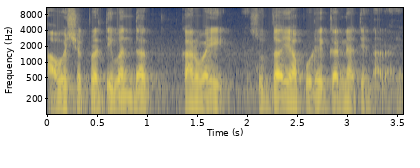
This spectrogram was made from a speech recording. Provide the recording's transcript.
आवश्यक प्रतिबंधक कारवाईसुद्धा यापुढे करण्यात येणार आहे.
